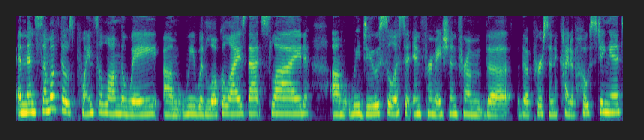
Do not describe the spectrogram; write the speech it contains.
And then some of those points along the way, um, we would localize that slide. Um, we do solicit information from the, the person kind of hosting it.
